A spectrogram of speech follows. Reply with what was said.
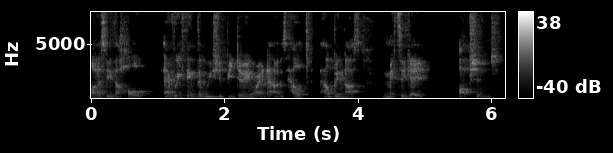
honestly the whole everything that we should be doing right now is help helping us mitigate options.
